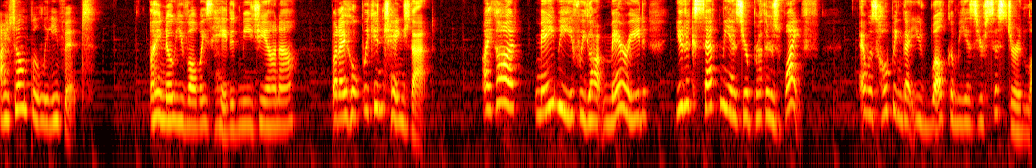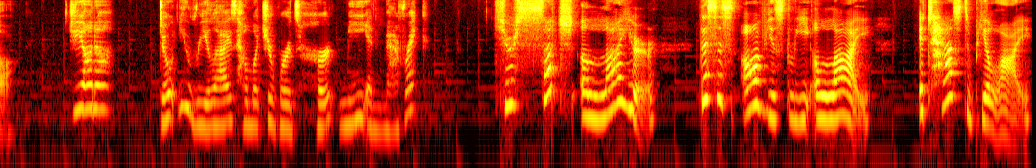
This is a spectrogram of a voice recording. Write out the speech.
I don't believe it. I know you've always hated me, Gianna, but I hope we can change that. I thought maybe if we got married, you'd accept me as your brother's wife. I was hoping that you'd welcome me as your sister in law. Gianna, don't you realize how much your words hurt me and Maverick? You're such a liar. This is obviously a lie. It has to be a lie.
